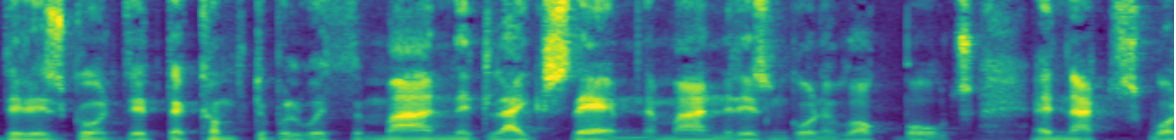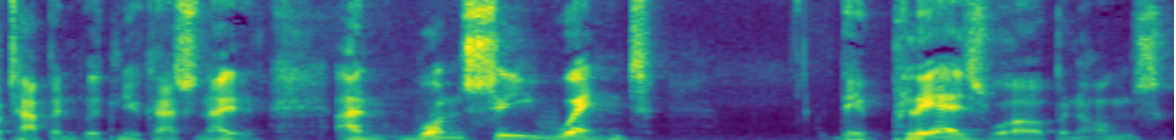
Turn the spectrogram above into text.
that is going that they're comfortable with, the man that likes them, the man that isn't going to rock boats, and that's what happened with Newcastle United. And once he went, the players were up in arms,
